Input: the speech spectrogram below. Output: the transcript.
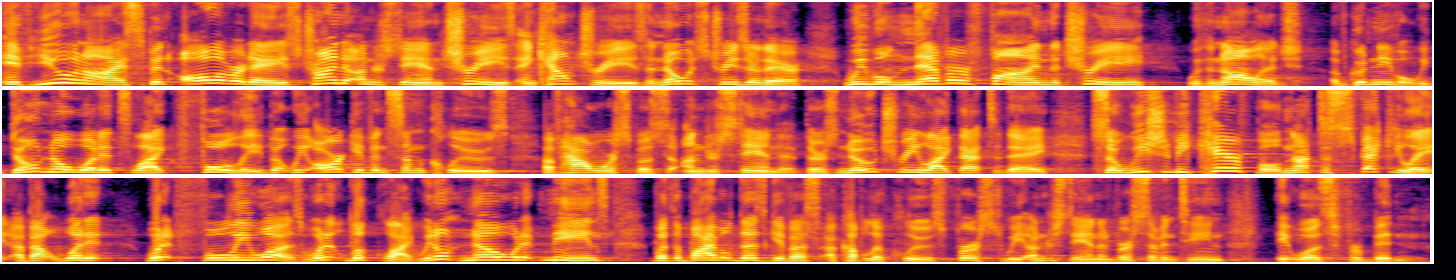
if you and I spend all of our days trying to understand trees and count trees and know which trees are there, we will never find the tree with knowledge of good and evil. We don't know what it's like fully, but we are given some clues of how we're supposed to understand it. There's no tree like that today, so we should be careful not to speculate about what it what it fully was, what it looked like. We don't know what it means, but the Bible does give us a couple of clues. First, we understand in verse 17, it was forbidden.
